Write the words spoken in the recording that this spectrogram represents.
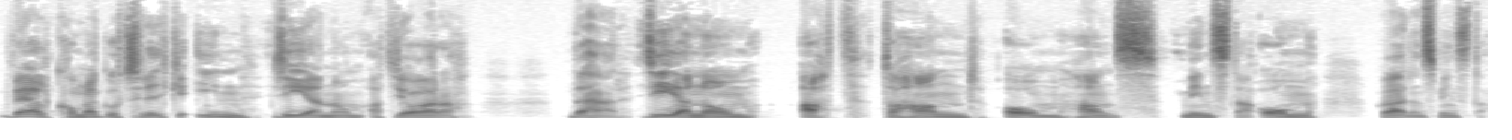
välkomnar Guds rike in genom att göra det här. Genom att ta hand om hans minsta, om världens minsta.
